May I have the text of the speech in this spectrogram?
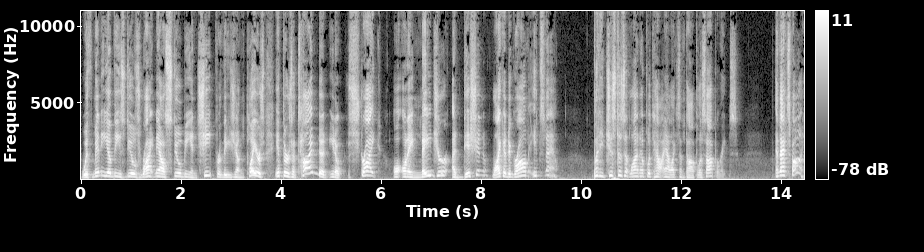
with many of these deals right now still being cheap for these young players, if there's a time to, you know, strike on a major addition like a DeGrom, it's now. But it just doesn't line up with how Alex Anthopoulos operates. And that's fine.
